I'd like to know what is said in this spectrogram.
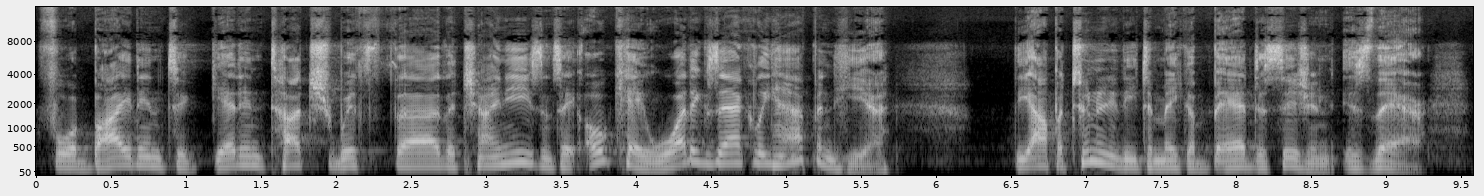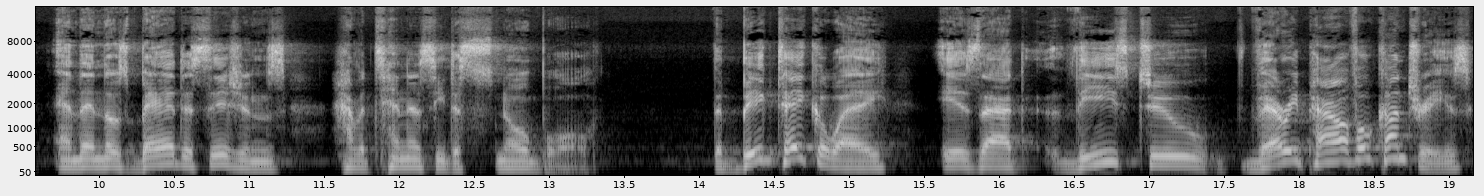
for Biden to get in touch with uh, the Chinese and say, okay, what exactly happened here? The opportunity to make a bad decision is there. And then those bad decisions have a tendency to snowball. The big takeaway is that these two very powerful countries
